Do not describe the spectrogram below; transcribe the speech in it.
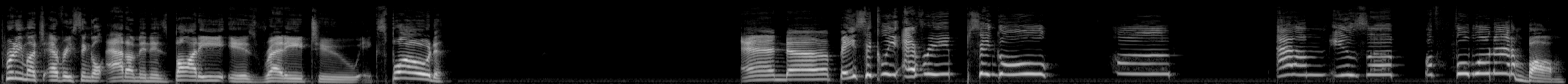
Pretty much every single atom in his body is ready to explode. And uh, basically every single uh, atom is uh, a full blown atom bomb.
